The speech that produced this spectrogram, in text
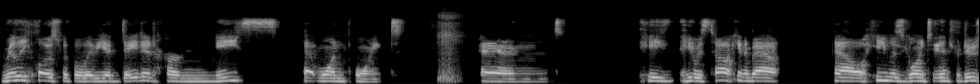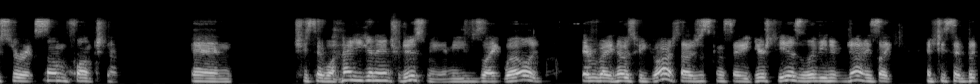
really close with Olivia, dated her niece at one point, and he he was talking about how he was going to introduce her at some function, and she said, "Well, how are you going to introduce me?" And he's like, "Well, everybody knows who you are, so I was just going to say, here she is, Olivia Newton-John." He's like, and she said, "But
